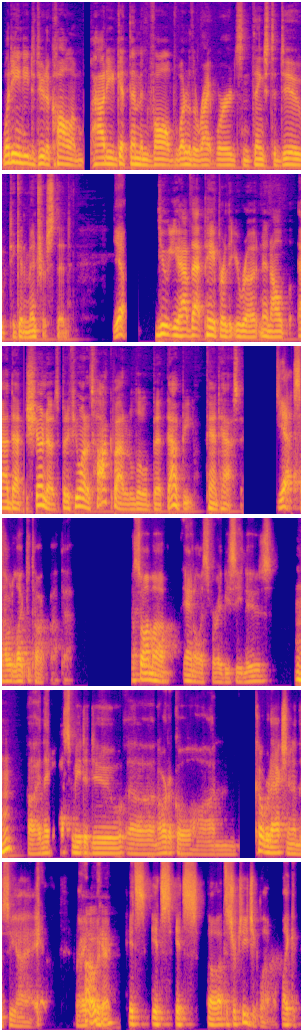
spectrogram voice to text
what do you need to do to call them? How do you get them involved? What are the right words and things to do to get them interested? You, you have that paper that you wrote, and I'll add that to show notes. But if you want to talk about it a little bit, that would be fantastic. Yes, I would like to talk about that. So I'm a analyst for ABC News, Mhm. uh, and they asked me to do uh, an article on covert action in the CIA. Right? Oh, But okay. it's it's it's uh, at the strategic level. Like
